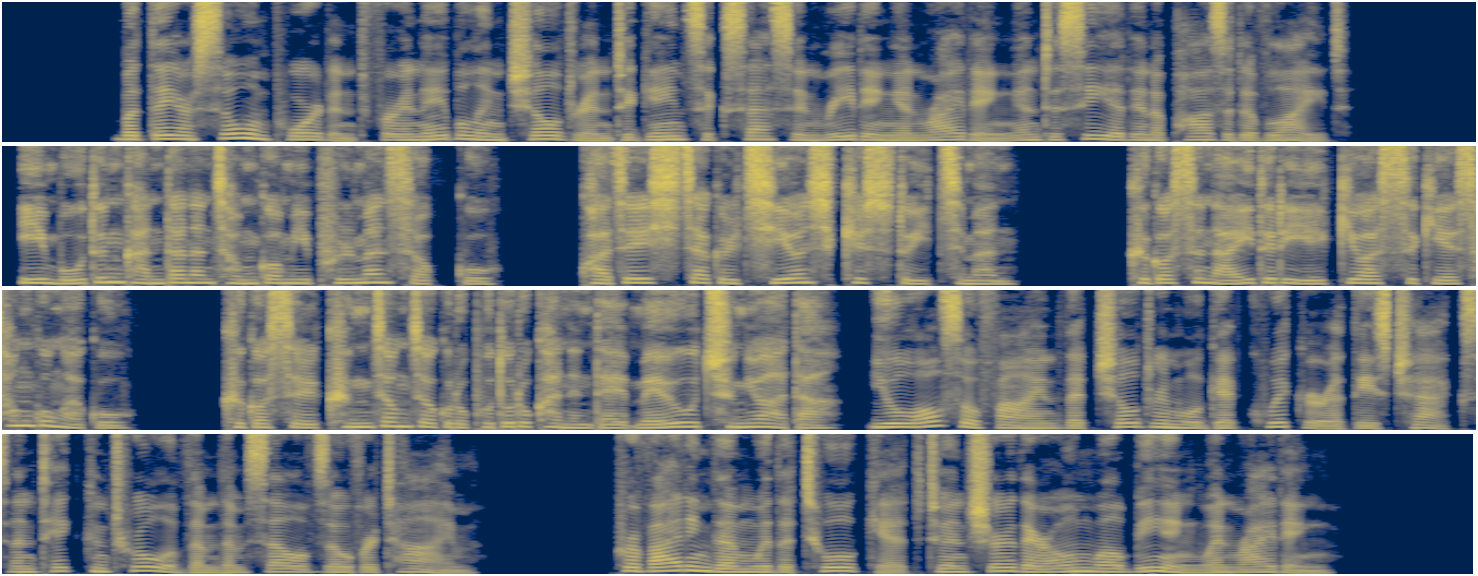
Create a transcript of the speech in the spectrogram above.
But they are so important for enabling children to gain success in reading and writing and to see it in a positive light. 이 모든 간단한 점검이 불만스럽고 과제의 시작을 지연시킬 수도 있지만 그것은 아이들이 읽기와 쓰기에 성공하고 그것을 긍정적으로 보도록 하는데 매우 중요하다. You'll also find that children will get quicker at these checks and take control of them themselves over time. Providing them with a toolkit to ensure their own well being when writing.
